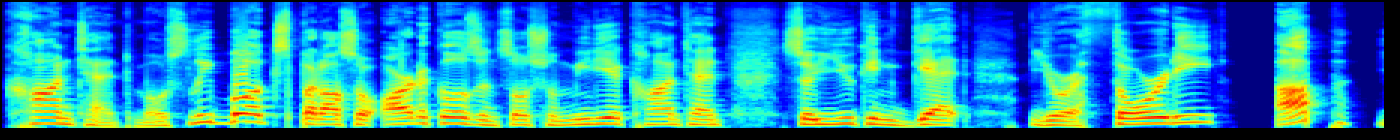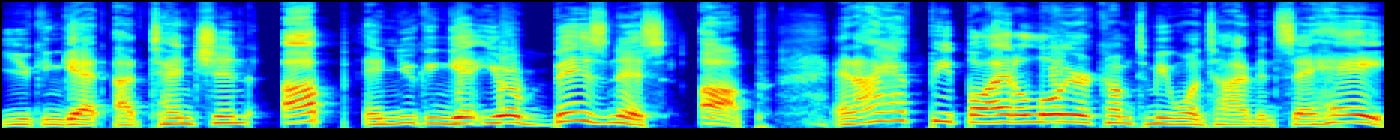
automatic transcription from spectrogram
content, mostly books, but also articles and social media content, so you can get your authority up, you can get attention up, and you can get your business up. And I have people, I had a lawyer come to me one time and say, Hey,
